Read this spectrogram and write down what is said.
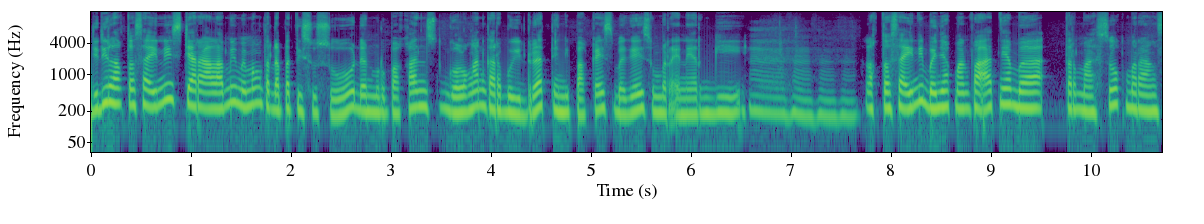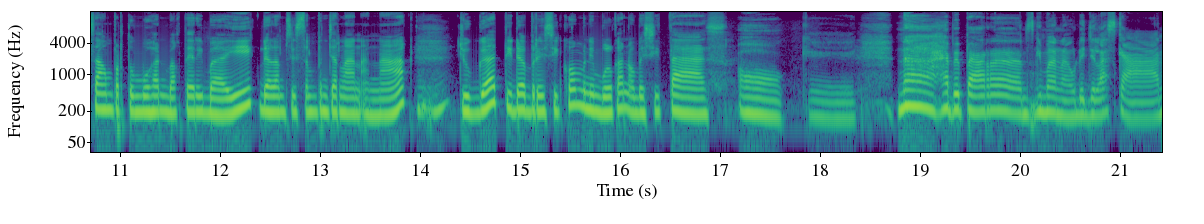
Jadi laktosa ini secara alami memang terdapat di susu dan merupakan golongan karbohidrat yang dipakai sebagai sumber energi. Hmm, hmm, hmm, laktosa ini banyak manfaatnya, Mbak, termasuk merangsang pertumbuhan bakteri baik dalam sistem pencernaan anak, juga tidak berisiko menimbulkan obesitas. Oke. Oke. Nah, happy parents gimana? Udah jelas kan?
